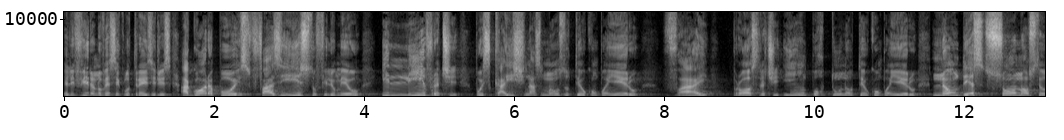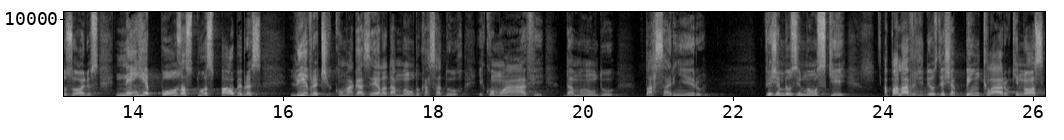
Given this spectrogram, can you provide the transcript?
Ele vira no versículo 3 e diz: Agora, pois, faze isto, filho meu, e livra-te, pois caíste nas mãos do teu companheiro Vai, prostra-te e importuna o teu companheiro. Não des sono aos teus olhos, nem repouso às tuas pálpebras. Livra-te como a gazela da mão do caçador e como a ave da mão do passarinheiro. Veja, meus irmãos, que a palavra de Deus deixa bem claro que nós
